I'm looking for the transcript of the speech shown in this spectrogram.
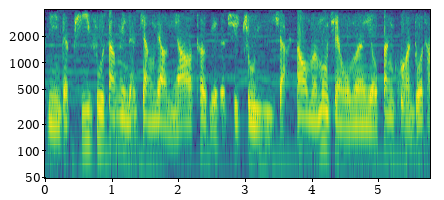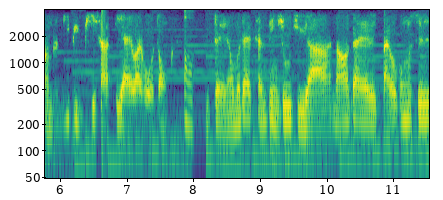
你的皮肤上面的酱料，你要特别的去注意一下。那我们目前我们有办过很多场的米饼披萨 DIY 活动哦，对，我们在诚品书局啊，然后在百货公司，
